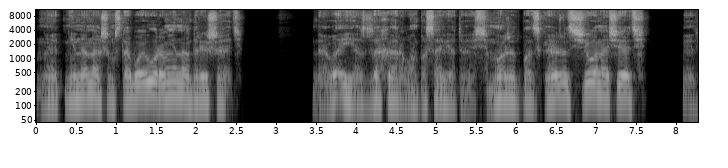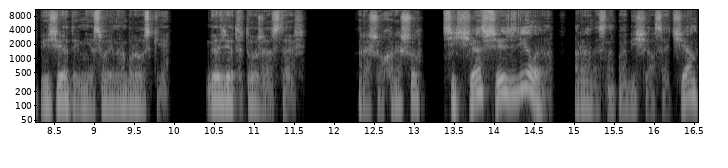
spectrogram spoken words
но это не на нашем с тобой уровне надо решать. Давай я с Захаровым посоветуюсь. Может, подскажет, с чего начать? Отпечатай мне свои наброски. Газету тоже оставь. Хорошо, хорошо. Сейчас все сделаю. Радостно пообещал Сачан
